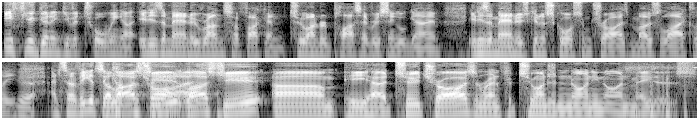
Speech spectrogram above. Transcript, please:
if you're gonna give it to a winger, it is a man who runs for fucking 200 plus every single game. It is a man who's gonna score some tries most likely. Yeah. And so if he gets So a couple last of year, tries, last year, um, he had two tries and ran for 299 meters,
